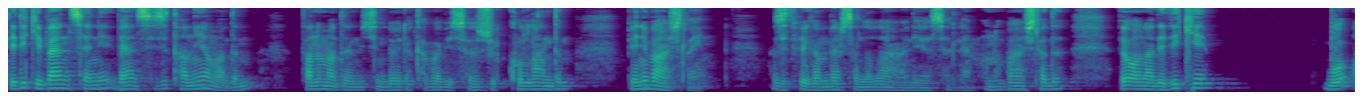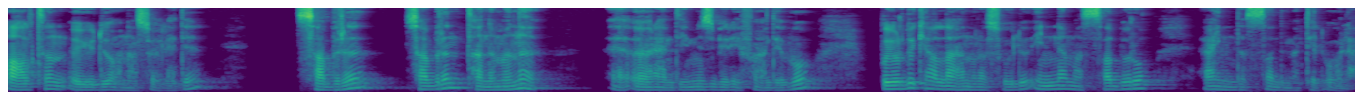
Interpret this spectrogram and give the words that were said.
Dedi ki ben seni, ben sizi tanıyamadım. Tanımadığım için böyle kaba bir sözcük kullandım. Beni bağışlayın. Hazreti Peygamber sallallahu aleyhi ve sellem onu bağışladı ve ona dedi ki bu altın öğüdü ona söyledi. Sabrı, sabrın tanımını e, öğrendiğimiz bir ifade bu. Buyurdu ki Allah'ın Resulü اِنَّمَا الصَّبْرُ عِنْدَ الصَّدْمَةِ الْعُولَى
